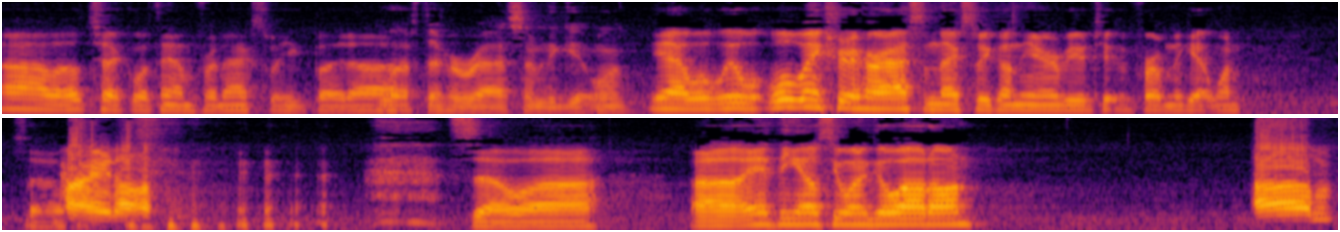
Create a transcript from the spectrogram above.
Uh, well, I'll check with him for next week, but uh, We'll have to harass him to get one. yeah, we'll, we'll we'll make sure to harass him next week on the interview too, for him to get one. So, All right, awesome. so uh, uh, anything else you want to go out on? Um,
